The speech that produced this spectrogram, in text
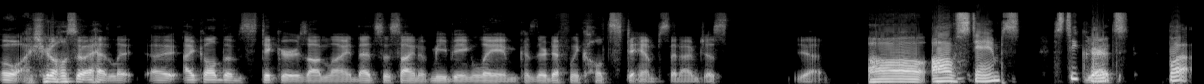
oh, I should also add, I I called them stickers online. That's a sign of me being lame because they're definitely called stamps, and I'm just, yeah, Oh, oh, stamps, stickers. yeah. But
